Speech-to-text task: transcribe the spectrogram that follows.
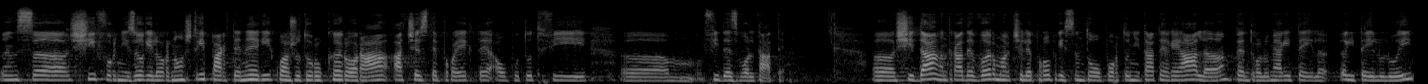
însă și furnizorilor noștri, partenerii cu ajutorul cărora aceste proiecte au putut fi, uh, fi dezvoltate. Uh, și da, într-adevăr, mărcile proprii sunt o oportunitate reală pentru lumea retail, retail-ului,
